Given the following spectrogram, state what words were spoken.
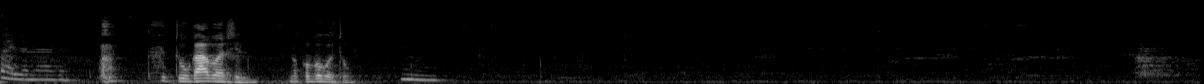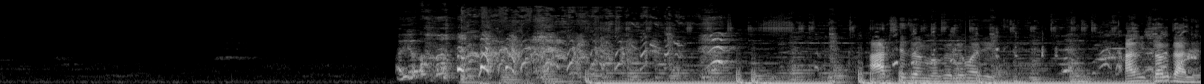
पाहिलं ना अजून. तू घाबरशील नको बघू तू. अयो. आठशे जण बघले माझे. आम्ही थक झाले.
